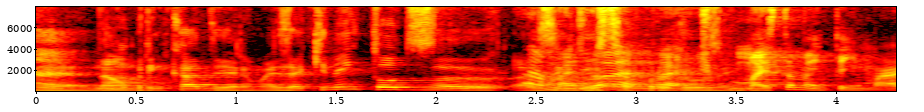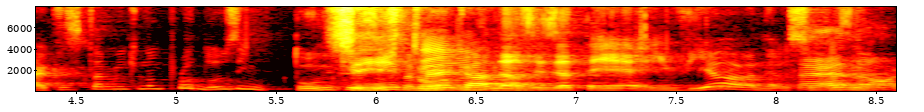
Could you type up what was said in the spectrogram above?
É, não, brincadeira, mas é que nem todas a- as Ah, indústrias não é, é, produzem. tipo, mas também tem marcas também que não produzem tudo que Sim, existe no tudo, mercado. né? Às vezes até é inviável, né? Você É, fazer. não,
